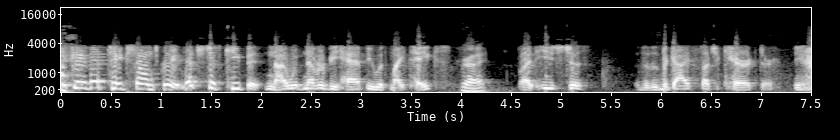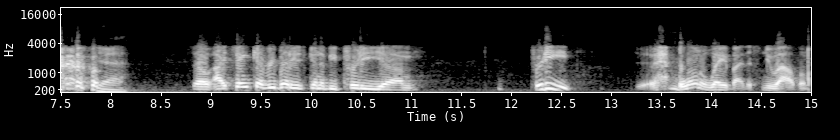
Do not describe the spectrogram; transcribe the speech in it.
okay, that take sounds great. Let's just keep it. And I would never be happy with my takes, Right. but he's just the, the guy's such a character, you know. Yeah. So I think everybody's going to be pretty, um, pretty uh, blown away by this new album.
